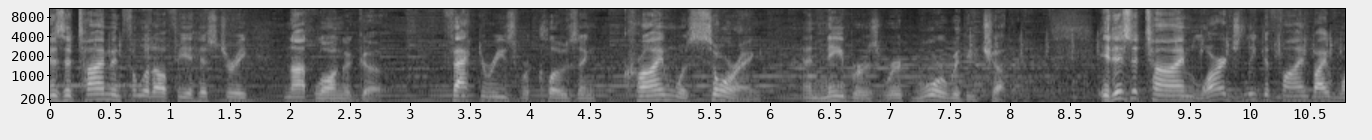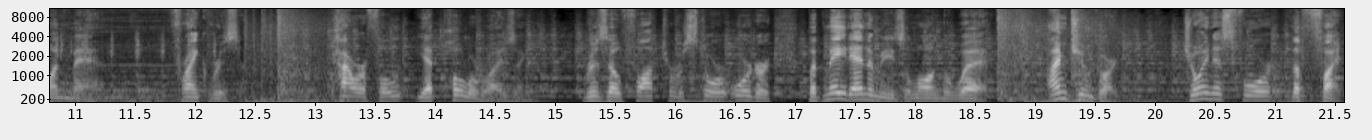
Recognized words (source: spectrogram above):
is a time in Philadelphia history not long ago. Factories were closing, crime was soaring, and neighbors were at war with each other. It is a time largely defined by one man, Frank Rizzo. Powerful yet polarizing, Rizzo fought to restore order but made enemies along the way. I'm Jim Gardner. Join us for The Fight,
